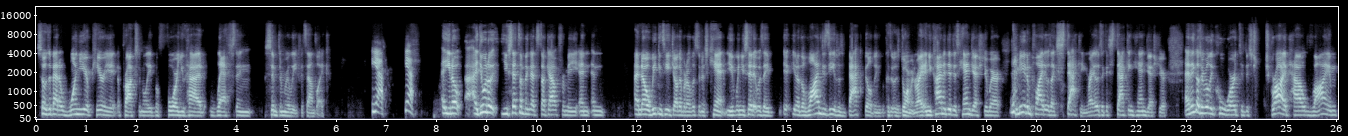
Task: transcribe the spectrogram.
So it's about a one year period approximately before you had lasting symptom relief. It sounds like. Yeah. Yeah. You know, I do want to. You said something that stuck out for me, and and I know we can see each other, but our listeners can't. You, when you said it was a, it, you know, the Lyme disease was back building because it was dormant, right? And you kind of did this hand gesture where, to me, it implied it was like stacking, right? It was like a stacking hand gesture. And I think it was a really cool word to describe how Lyme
